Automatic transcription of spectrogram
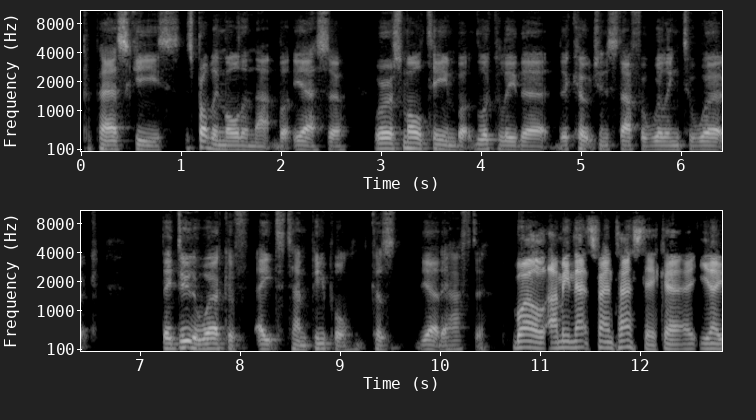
prepare skis. It's probably more than that, but yeah. So we're a small team, but luckily the the coaching staff are willing to work. They do the work of eight to ten people because yeah, they have to. Well, I mean that's fantastic. Uh, you know,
